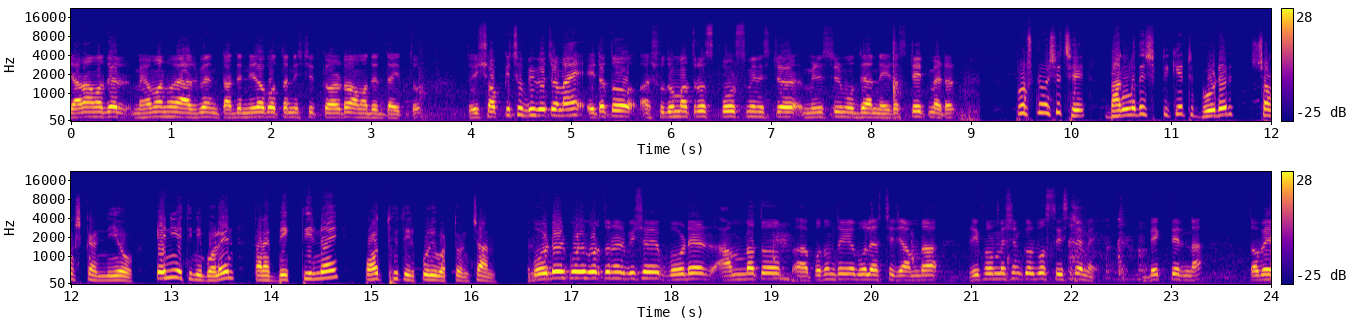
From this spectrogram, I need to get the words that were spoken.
যারা আমাদের মেহমান হয়ে আসবেন তাদের নিরাপত্তা নিশ্চিত করাটাও আমাদের দায়িত্ব। তো এই সব কিছু বিবেচনায় এটা তো শুধুমাত্র স্পোর্টস মিনিস্টার মিনিস্ট্রির মধ্যে আর নেই এটা স্টেট ম্যাটার প্রশ্ন এসেছে বাংলাদেশ ক্রিকেট বোর্ডের সংস্কার নিয়েও। এ নিয়ে তিনি বলেন তারা ব্যক্তির নয় পদ্ধতির পরিবর্তন চান। বোর্ডের পরিবর্তনের বিষয়ে বোর্ডের আমরা তো প্রথম থেকে বলে আসছি যে আমরা রিফরমেশন করব সিস্টেমে ব্যক্তির না। তবে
